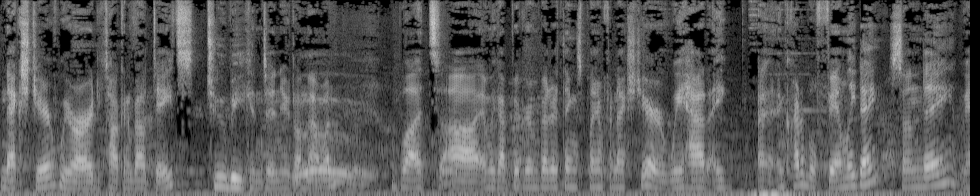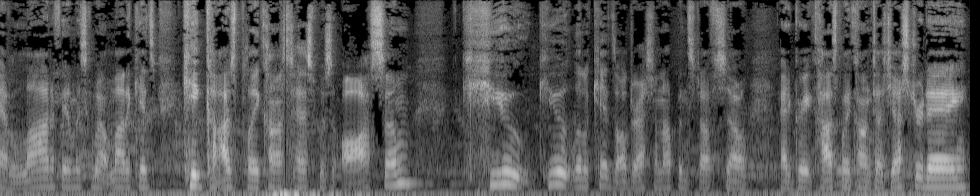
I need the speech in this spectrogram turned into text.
next year. We were already talking about dates to be continued on that one. But uh, and we got bigger and better things planned for next year. We had a, an incredible family day Sunday. We had a lot of families come out, a lot of kids. Kid cosplay contest was awesome cute, cute little kids all dressing up and stuff. So I had a great cosplay contest yesterday.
